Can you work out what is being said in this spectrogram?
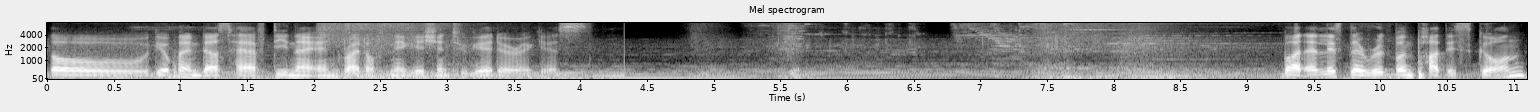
So the opponent does have deny and Rite of Negation together, I guess. But at least the root burn part is gone.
